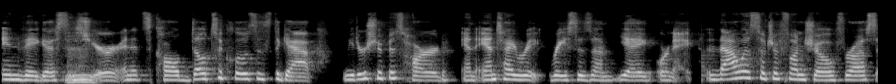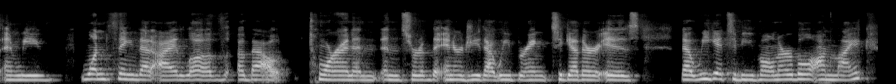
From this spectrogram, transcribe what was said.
in Vegas this mm. year, and it's called Delta Closes the Gap. Leadership is hard and anti-racism, yay or nay. That was such a fun show for us, and we one thing that I love about Torin and, and sort of the energy that we bring together is that we get to be vulnerable on mic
